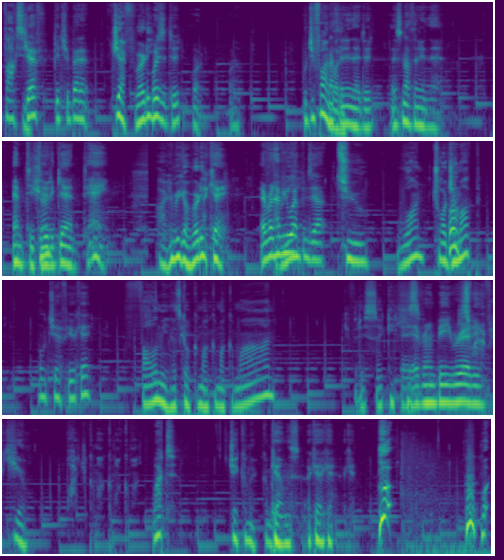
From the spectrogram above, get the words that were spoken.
Foxy. Jeff, get your better. Jeff, ready? What is it, dude? What? what? What'd you find, Nothing buddy? in there, dude. There's nothing in there. Empty, Sure? dude. Again. Dang. Alright, here we go. Ready? Okay, everyone, have your weapons out. Two, one. Charge Oh. them up. Oh, Jeff, you okay? Follow me. Let's go. Come on, come on, come on. Give it a second. Okay, He's, everyone, be he's ready. right over here. Watch. Come on, come on, come on. What? Jay, come here. Come Okay, here. on this. Okay, okay, okay. Huh! What?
